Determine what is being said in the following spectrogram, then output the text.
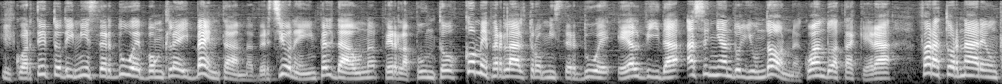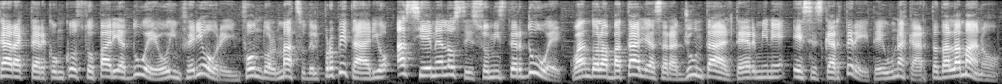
Il quartetto di Mr. 2 Bonclay Bentham, versione Impel Down, per l'appunto, come per l'altro Mr. 2 e Alvida, assegnandogli un don quando attaccherà, farà tornare un character con costo pari a 2 o inferiore in fondo al mazzo del proprietario assieme allo stesso Mr. 2, quando la battaglia sarà giunta al termine e se scarterete una carta dalla mano.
